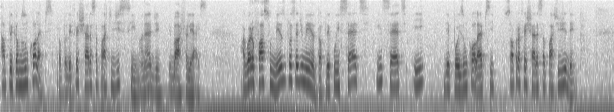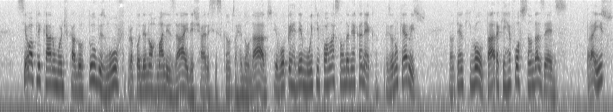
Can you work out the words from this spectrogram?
aplicamos um collapse, para poder fechar essa parte de cima, né, de, de baixo aliás. Agora eu faço o mesmo procedimento, aplico um Inset, Inset e depois um Collapse, só para fechar essa parte de dentro. Se eu aplicar um modificador Turbo Smooth para poder normalizar e deixar esses cantos arredondados, eu vou perder muita informação da minha caneca, mas eu não quero isso. Então eu tenho que voltar aqui reforçando as edges. Para isso,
